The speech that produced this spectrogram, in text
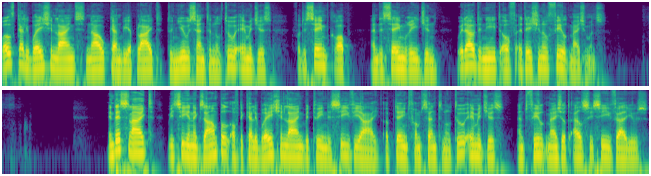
Both calibration lines now can be applied to new Sentinel-2 images for the same crop and the same region without the need of additional field measurements. In this slide, we see an example of the calibration line between the CVI obtained from Sentinel-2 images and field measured LCC values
